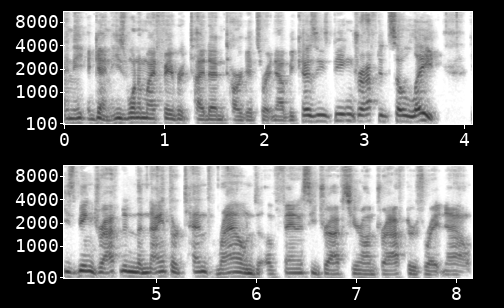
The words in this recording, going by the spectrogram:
and he, again, he's one of my favorite tight end targets right now because he's being drafted so late. He's being drafted in the ninth or tenth round of fantasy drafts here on Drafters right now.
